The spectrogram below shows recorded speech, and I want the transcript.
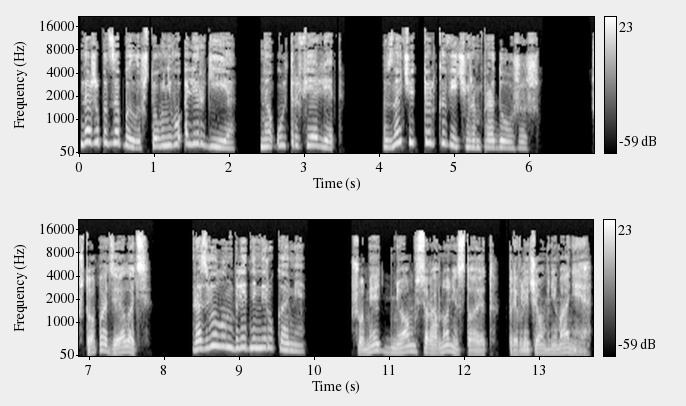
Даже подзабыла, что у него аллергия на ультрафиолет. Значит, только вечером продолжишь. «Что поделать?» Развел он бледными руками. «Шуметь днем все равно не стоит, привлечем внимание».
